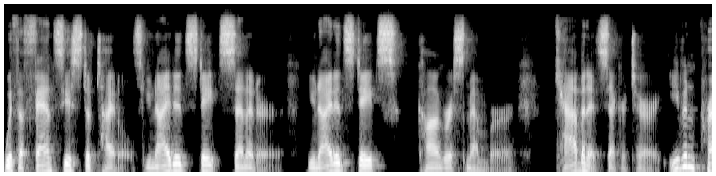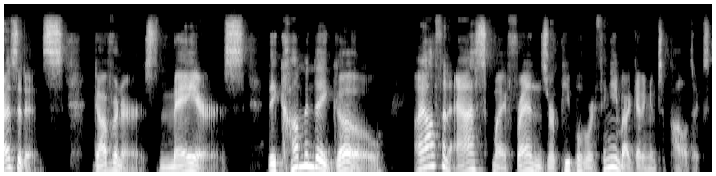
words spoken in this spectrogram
with the fanciest of titles, United States Senator, United States Congress member, cabinet secretary, even presidents, governors, mayors, they come and they go. I often ask my friends or people who are thinking about getting into politics,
